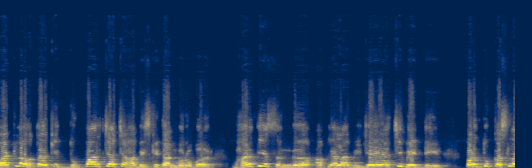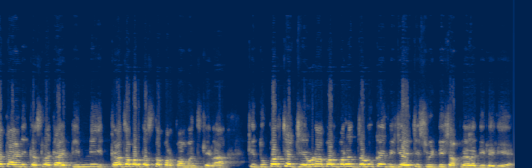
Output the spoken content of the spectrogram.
वाटलं होतं की दुपारच्या चहा बिस्किटांबरोबर भारतीय संघ आपल्याला विजयाची भेट देईल. परंतु कसलं काय आणि कसलं काय टीमनी इतका जबरदस्त परफॉर्मन्स केला की दुपारच्या जेवणाबरोबरच जणू काही विजयाची स्वीट डिश आपल्याला दिलेली आहे.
